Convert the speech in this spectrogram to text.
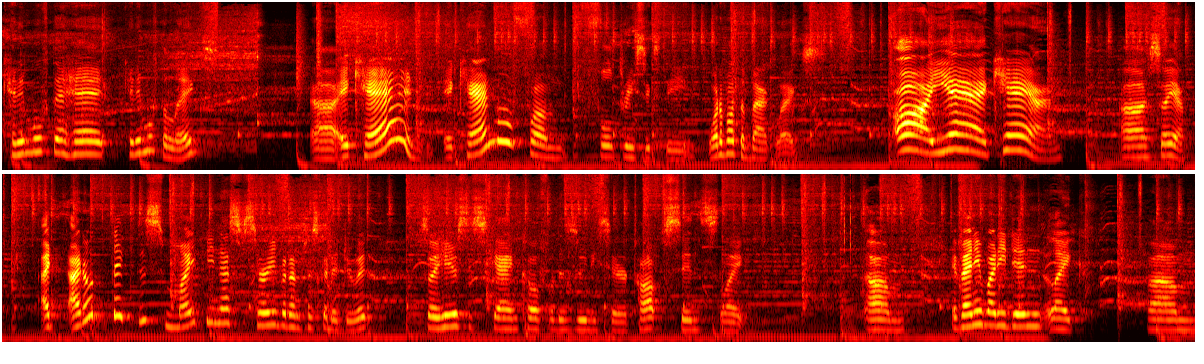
can it move the head can it move the legs? Uh, it can it can move from full 360 what about the back legs? Oh yeah it can. Uh, so yeah I, I don't think this might be necessary but I'm just gonna do it so here's the scan code for the Zuniceratops since like um, if anybody didn't like um,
